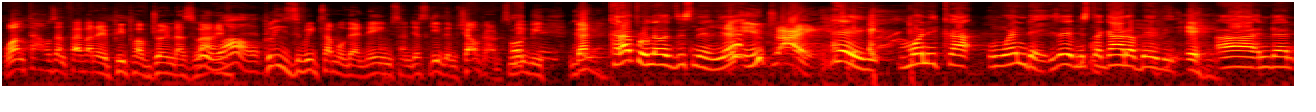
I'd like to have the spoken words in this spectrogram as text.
1,500 people have joined us live. wow. Please read some of their names and just give them shout outs. Maybe. Gan- Can I pronounce this name? Yeah. you try. Hey, Monica Mwende. Is it Mr. Ghana, baby? Eh. Uh, and then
